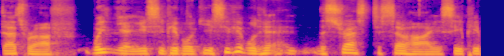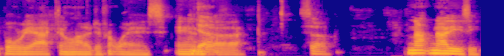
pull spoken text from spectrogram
that's rough. We yeah, you see people you see people the stress is so high. You see people react in a lot of different ways, and yeah. uh, so not not easy.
